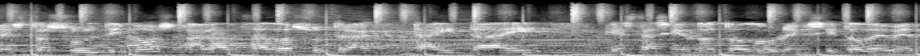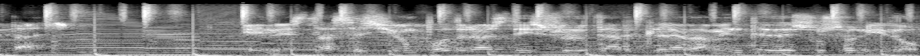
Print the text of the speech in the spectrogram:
estos últimos ha lanzado su track Tai Tai, que está siendo todo un éxito de ventas. En esta sesión podrás disfrutar claramente de su sonido,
